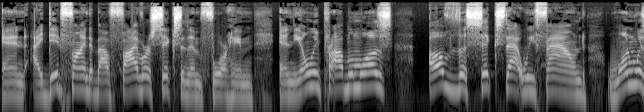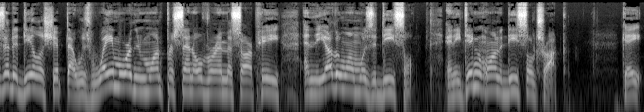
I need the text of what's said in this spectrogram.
and I did find about five or six of them for him. And the only problem was, of the six that we found, one was at a dealership that was way more than 1% over MSRP, and the other one was a diesel. And he didn't want a diesel truck. Okay.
